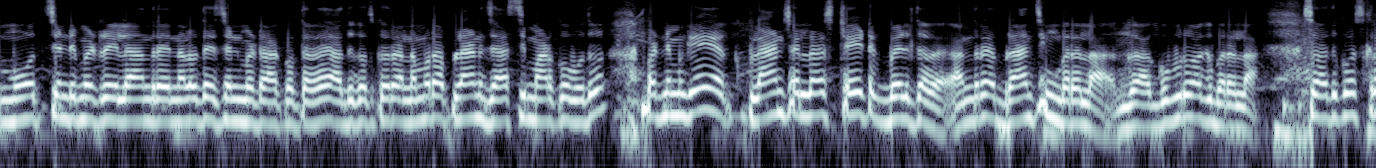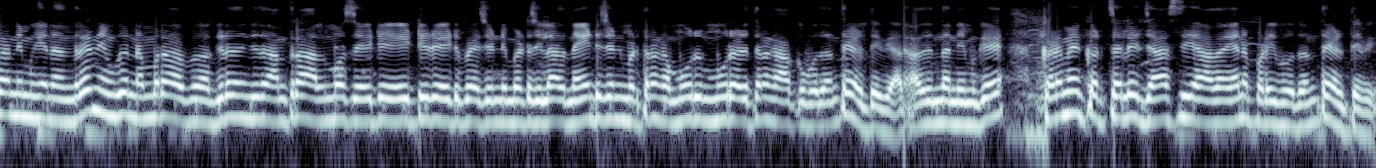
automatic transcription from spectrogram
ಮೂವತ್ತು ಸೆಂಟಿಮೀಟರ್ ಇಲ್ಲ ಅಂದ್ರೆ ನಲವತ್ತೈದು ಸೆಂಟಿಮೀಟರ್ ಹಾಕೋತಾರೆ. ಅದಕ್ಕೋಸ್ಕರ ನಂಬರ್ ಆಫ್ ಪ್ಲಾಂಟ್ ಜಾಸ್ತಿ ಮಾಡ್ಕೋಬಹುದು ಬಟ್ ನಿಮಗೆ ಪ್ಲಾಂಟ್ಸ್ ಎಲ್ಲ ಸ್ಟ್ರೈಟ್ ಬೆಳಿತವೆ. ಅಂದ್ರೆ ಬ್ರಾಂಚಿಂಗ್ ಬರಲ್ಲ, ಗ- ಗುಬುರವಾಗಿ ಬರಲ್ಲ. ಸೊ ಅದಕ್ಕೋಸ್ಕರ ನಿಮ್ಗೆ ಏನಂದ್ರೆ ನಿಮ್ಗೆ ನಂಬರ್ ಗಿಡದ ಗಿಡ ಅಂತರ almost eighty eighty two eighty five centimetres ಇಲ್ಲ ನೈಂಟಿ ಸೆಂಟಿಮೀಟರ್ ಮೂರು ಮೂರು ಅಡಿ ತನಕ ಹಾಕೋಬಹುದು ಅಂತ ಹೇಳ್ತೀವಿ. ಅದರಿಂದ ನಿಮಗೆ ಕಡಿಮೆ ಖರ್ಚಲ್ಲಿ ಜಾಸ್ತಿ ಆದಾಯನ ಪಡಿಬೋದು ಅಂತ ಹೇಳ್ತೀವಿ.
